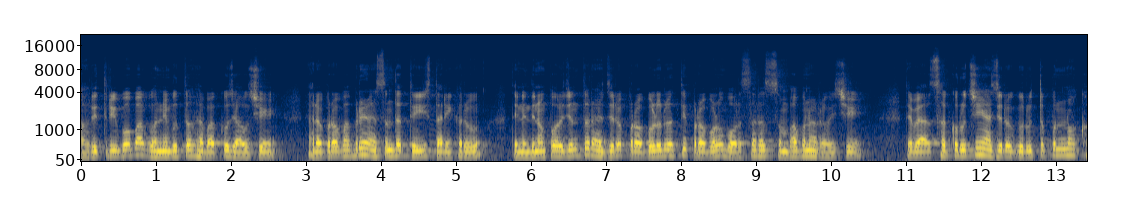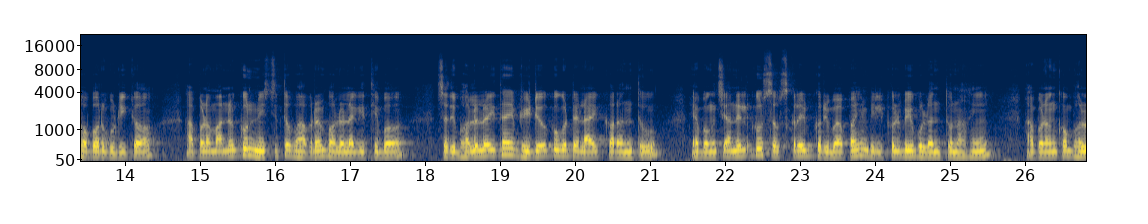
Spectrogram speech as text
ଆହୁରି ତୀବ୍ର ବା ଘନୀଭୂତ ହେବାକୁ ଯାଉଛି। ଏହାର ପ୍ରଭାବରେ ଆସନ୍ତା ତେଇଶ ତାରିଖରୁ ତିନି ଦିନ ପର୍ଯ୍ୟନ୍ତ ରାଜ୍ୟର ପ୍ରବଳରୁ ଅତି ପ୍ରବଳ ବର୍ଷାର ସମ୍ଭାବନା ରହିଛି। ତେବେ ଆଶା କରୁଛି ଆଜିର ଗୁରୁତ୍ୱପୂର୍ଣ୍ଣ ଖବର ଗୁଡ଼ିକ ଆପଣମାନଙ୍କୁ ନିଶ୍ଚିତ ଭାବରେ ଭଲ ଲାଗିଥିବ। ଯଦି ଭଲ ଲାଗିଥାଏ ଭିଡ଼ିଓକୁ ଗୋଟେ ଲାଇକ୍ କରନ୍ତୁ ଏବଂ ଚ୍ୟାନେଲକୁ ସବସ୍କ୍ରାଇବ୍ କରିବା ପାଇଁ ବିଲକୁଲ ବି ଭୁଲନ୍ତୁ ନାହିଁ। ଆପଣଙ୍କ ଭଲ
